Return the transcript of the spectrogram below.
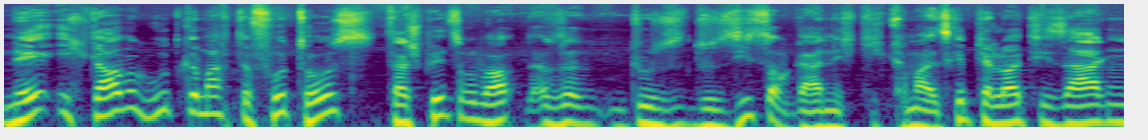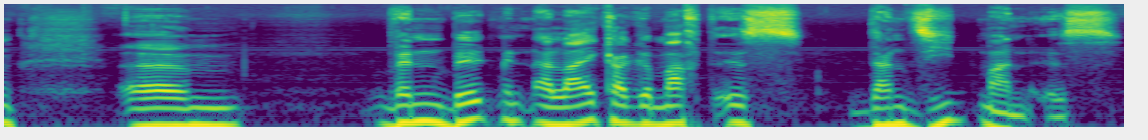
Nee, ich glaube, gut gemachte Fotos, da spielt es überhaupt, also du, du siehst auch gar nicht die Kamera. Es gibt ja Leute, die sagen, ähm, wenn ein Bild mit einer Leica gemacht ist, dann sieht man es.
